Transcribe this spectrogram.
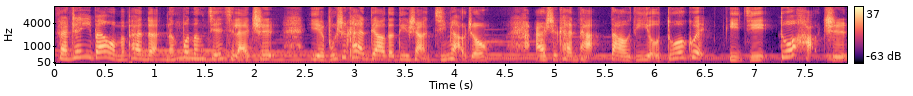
反正一般我们判断能不能捡起来吃，也不是看掉到地上几秒钟，而是看它到底有多贵以及多好吃。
